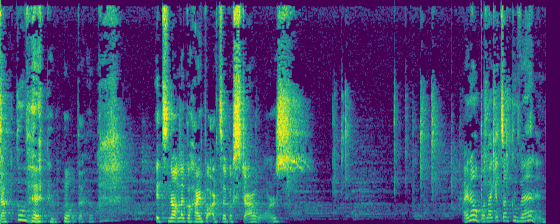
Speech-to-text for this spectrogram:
it's Uncle the. what the hell? It's not like a Harry Potter, it's like a Star Wars. I know, but like it's Uncle Vernon.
